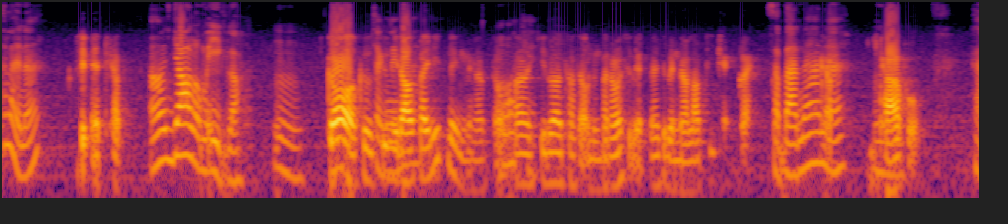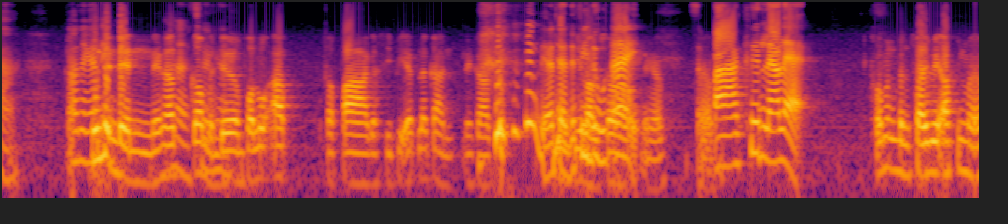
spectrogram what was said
เท่าไหร่นะ11ครับเอาย่อลงมาอีกเหรอ อืมก็คือจากคือไหนมีดาวไซด์นิดหนึ่งนะครับแต่ว่าโอเคคิดว่าแถวๆ1,511น่าจะเป็นแนวรับที่แข็งแกร่งสัปดาห์หน้านะอืมครับผมค่ะ ก็อย่างนั้หุ้นนเด่นๆนะครับค่ะก็เหมือนเดิม follow up ส ปากับ CPF แล้วกันนะครับ เดี๋ยวเดี๋ยวเดี๋ยวพี่ที่ดูเราชอบให้นะครับสปาขึ้นแล้วแหละ เพราะมันเป็นไซด์เวย์อัพขึ้นมา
